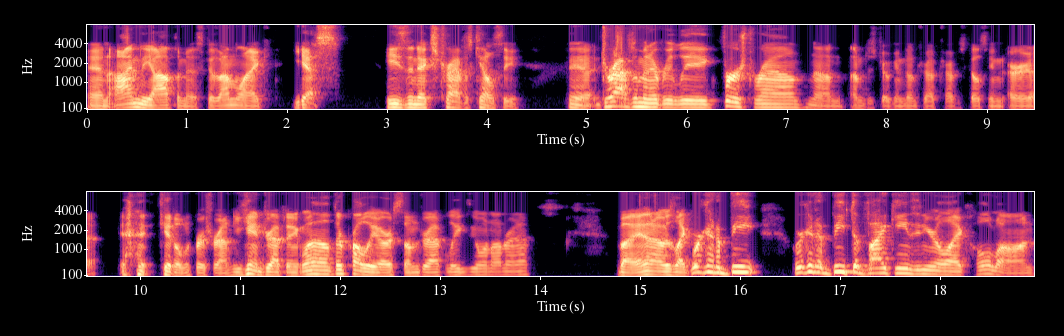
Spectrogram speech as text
And I'm the optimist because I'm like, yes, he's the next Travis Kelce. Yeah, draft him in every league, first round. No, I'm just joking. Don't draft Travis Kelce in- or uh, Kittle in the first round. You can't draft any. Well, there probably are some draft leagues going on right now. But and then I was like, we're gonna beat, we're gonna beat the Vikings, and you're like, hold on,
